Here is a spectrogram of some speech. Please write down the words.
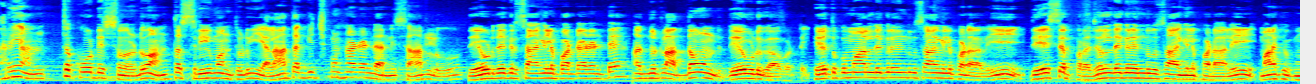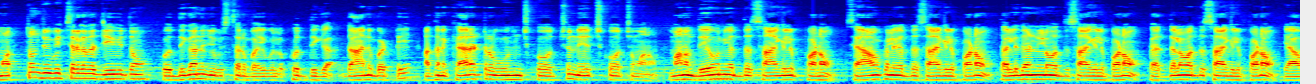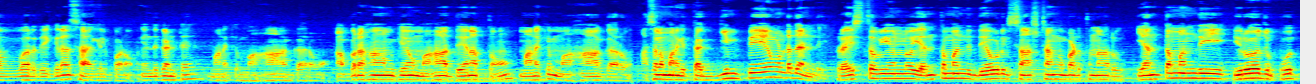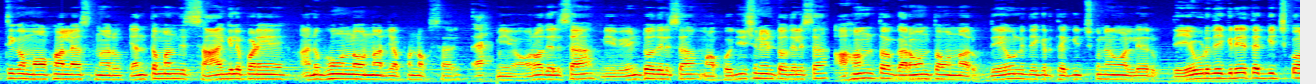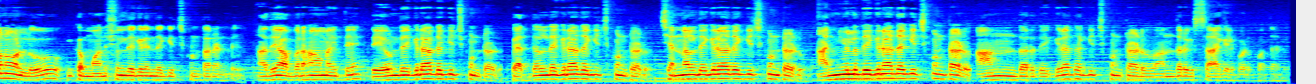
అరే అంత కోటీశ్వరుడు అంత శ్రీమంతుడు ఎలా తగ్గించుకుంటున్నాడండి అన్ని సార్లు దేవుడి దగ్గర సాగిలి పడ్డాడంటే అందుట్లో అర్థం ఉంది దేవుడు కాబట్టి. హేతుకుమారుల దగ్గర ఎందుకు సాగిలి పడాలి? దేశ ప్రజల దగ్గర ఎందుకు సాగిలి పడాలి? మనకి మొత్తం చూపించారు కదా జీవితం? కొద్దిగానే చూపిస్తారు బైబిల్ కొద్దిగా. దాన్ని బట్టి అతని క్యారెక్టర్ ఊహించుకోవచ్చు నేర్చుకోవచ్చు మనం. మనం దేవుని యొద్ద సాగిలి పడం సేవకుల యొద్ద సాగిలి పడం తల్లిదండ్రుల వద్ద సాగిలి పడం పెద్దల వద్ద సాగిలి పడం ఎవరి దగ్గర సాగిలి పడం? ఎందుకంటే మనకి మహాగర్వం మహా మహాదీనత్వం మనకి మహాగర్వం. అసలు మనకి తగ్గింపే ఉండదండి. క్రైస్తవ్యంలో ఎంతమంది దేవుడికి సాష్టాంగ పడుతున్నారు ఎంతమంది ఈరోజు పూర్తిగా మోకాలు వేస్తున్నారు ఎంతమంది సాగిలి పడే అనుభవంలో ఉన్నారు చెప్పండి ఒకసారి? మేమెవరో తెలుసా? మేమేంటో తెలుసా? మా పొజిషన్ ఏంటో తెలుసా? అహంతో గర్వంతో ఉన్నారు. దేవుని దగ్గర తగ్గించుకునే వాళ్ళు లేరు. దేవుడి దగ్గరే తగ్గించుకోని వాళ్ళు ఇంకా మనుషుల దగ్గర ఏం తగ్గించుకుంటారండి? అదే అబ్రహాం అయితే దేవుని దగ్గర తగ్గించుకుంటాడు. పెద్దల దగ్గర తగ్గించుకుంటాడు. చిన్నల దగ్గర తగ్గించుకుంటాడు. అన్యుల దగ్గర తగ్గించుకుంటాడు. అందరి దగ్గర తగ్గించుకుంటాడు. అందరికి సాగిలి పడిపోతాడు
